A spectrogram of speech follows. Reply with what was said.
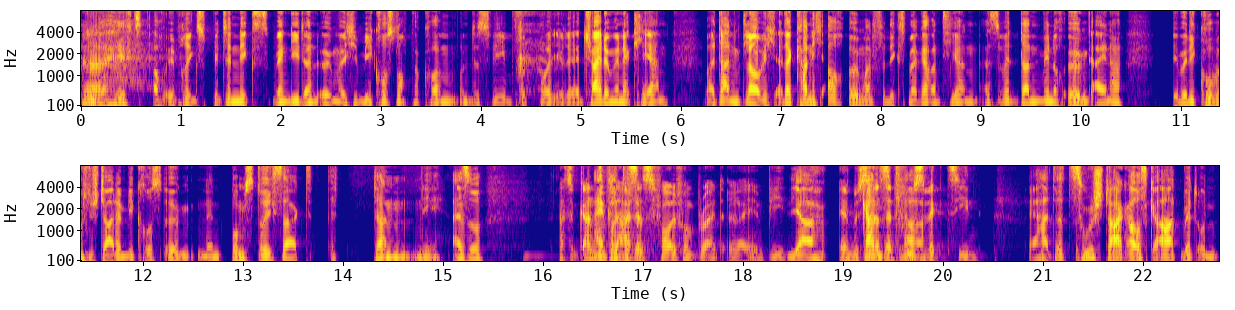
Und da hilft auch übrigens bitte nix, wenn die dann irgendwelche Mikros noch bekommen und das wie im Football ihre Entscheidungen erklären. Weil dann glaube ich, da kann ich auch irgendwann für nichts mehr garantieren. Also wenn dann mir noch irgendeiner über die komischen Stadionmikros irgendeinen Bums durchsagt, dann nee. Also Also ganz Einfach das- klares Foul von Bright Ryan B. ja, Er müsste dann seinen klar. Fuß wegziehen. Er hat da zu stark ausgeatmet und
